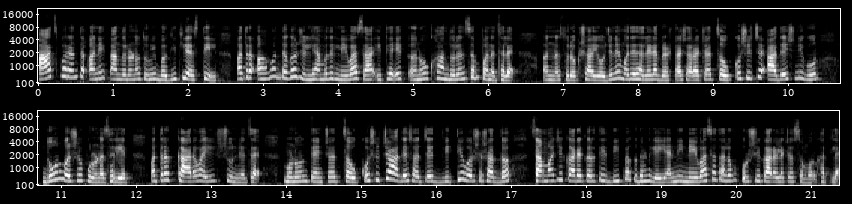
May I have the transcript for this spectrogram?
आजपर्यंत अनेक आंदोलनं तुम्ही बघितली असतील. मात्र अहमदनगर जिल्ह्यामधील नेवासा इथे एक अनोखं आंदोलन संपन्न झालंय. अन्न सुरक्षा योजनेमध्ये झालेल्या भ्रष्टाचाराच्या चौकशीचे आदेश निघून दोन वर्ष पूर्ण झाली आहेत. मात्र कारवाई शून्यच आहे. म्हणून त्यांच्या चौकशीच्या आदेशाचे द्वितीय वर्ष सामाजिक कार्यकर्ते दीपक धणगे यांनी नेवासा तालुका कृषी कार्यालयाच्या समोर घातलाय.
